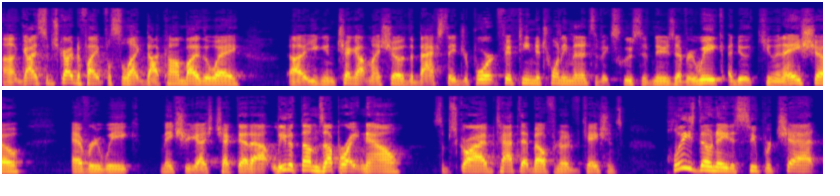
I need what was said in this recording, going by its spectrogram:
Uh, guys, subscribe to FightfulSelect.com, by the way. Uh, you can check out my show, The Backstage Report, 15 to 20 minutes of exclusive news every week. I do a Q&A show every week. Make sure you guys check that out. Leave a thumbs up right now. Subscribe, tap that bell for notifications. Please donate a super chat.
